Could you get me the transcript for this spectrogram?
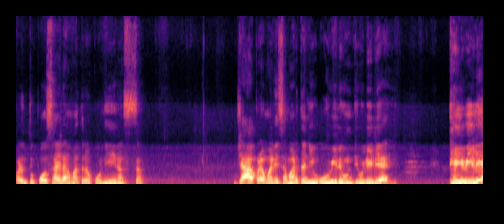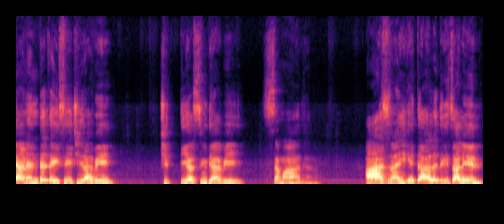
परंतु पोसायला मात्र कोणीही नसतं. ज्याप्रमाणे समर्थांनी ओवी लिहून ठेवलेली आहे ठेविले अनंत तैसेची राहावे चित्ती असू द्यावे. समाधान. आज नाही घेता आलं तरी चालेल.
